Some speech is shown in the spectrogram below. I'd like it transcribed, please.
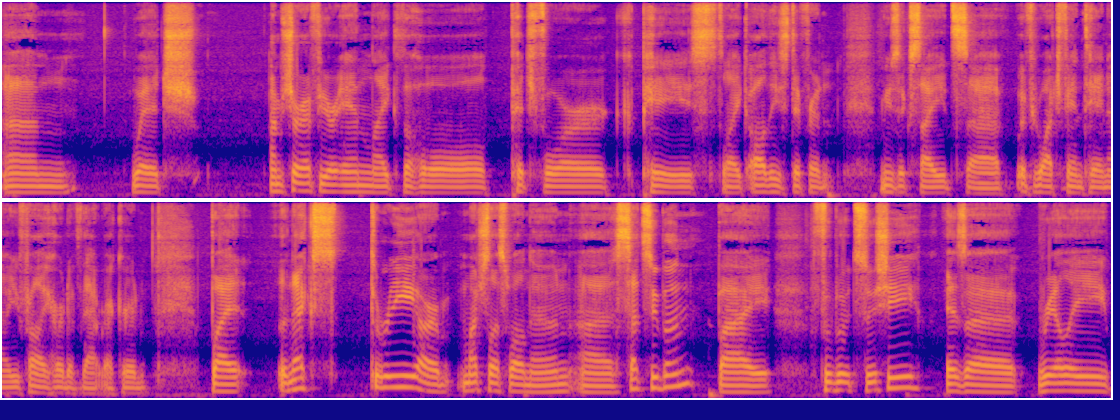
um, which I'm sure if you're in like the whole Pitchfork, Paste, like all these different music sites, uh, if you watch Fantano, you've probably heard of that record. But the next three are much less well known. Uh, Setsubun by Fuubutsushi is a really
